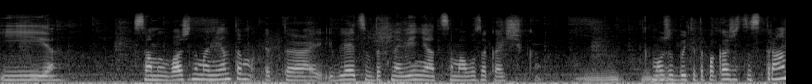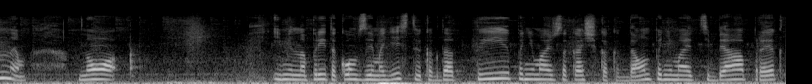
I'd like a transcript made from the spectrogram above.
И самым важным моментом это является вдохновение от самого заказчика. Мгм. Может быть, это покажется странным, но именно при таком взаимодействии, когда ты понимаешь заказчика, когда он понимает тебя, проект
